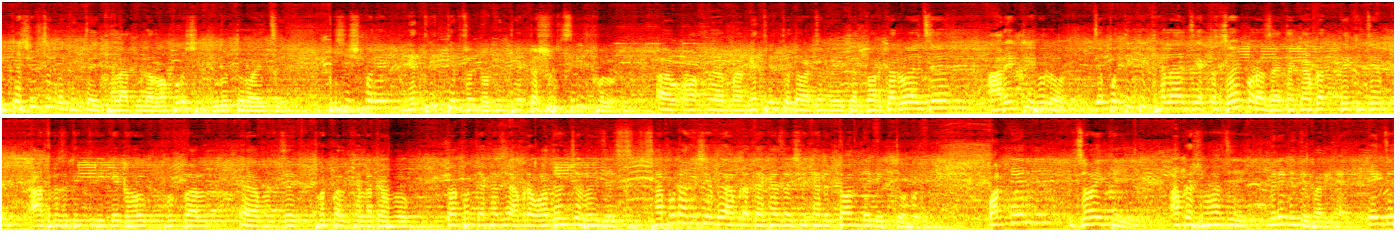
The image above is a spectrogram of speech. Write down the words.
বিকাশের জন্য কিন্তু এই খেলাধুলার অপরিসীম গুরুত্ব রয়েছে। বিশেষ করে নেতৃত্বের জন্য, কিন্তু একটা সুশৃঙ্খল নেতৃত্ব দেওয়ার জন্য এটা দরকার রয়েছে। আরেকটি হলো যে প্রত্যেকটি খেলায় যে একটা জয় করা যায় থাকে আমরা দেখি যে আন্তর্জাতিক ক্রিকেট হোক, ফুটবল যে ফুটবল খেলাটা হোক, তখন দেখা যায় আমরা অধৈর্য হয়ে যাই। সাপোর্টার হিসেবে আমরা দেখা যায় সেখানে দ্বন্দ্বে লিপ্ত হই। অন্যের জয়কে আমরা সহজে মেনে নিতে পারি না। এই যে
